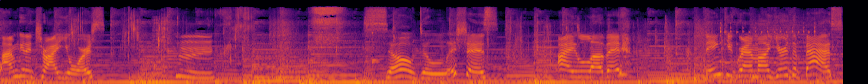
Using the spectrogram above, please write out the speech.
I'm gonna try yours. Hmm. So delicious. I love it. Thank you, Grandma. You're the best.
